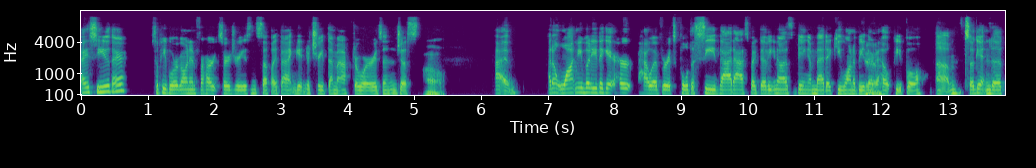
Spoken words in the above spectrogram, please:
ICU there. So people were going in for heart surgeries and stuff like that and getting to treat them afterwards and just wow. I I don't want anybody to get hurt. However, it's cool to see that aspect of it. You know, as being a medic, you want to be there to help people. Um, so getting to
